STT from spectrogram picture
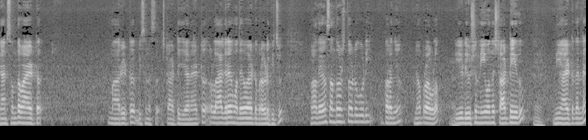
ഞാൻ സ്വന്തമായിട്ട് മാറിയിട്ട് ബിസിനസ് സ്റ്റാർട്ട് ചെയ്യാനായിട്ട് ഉള്ള ആഗ്രഹം അദ്ദേഹമായിട്ട് പ്രകടിപ്പിച്ചു. അപ്പോൾ അദ്ദേഹം സന്തോഷത്തോടു കൂടി പറഞ്ഞു നോ പ്രോബ്ലം ഈ ഡിവിഷൻ നീ വന്ന് സ്റ്റാർട്ട് ചെയ്തു. നീ ആയിട്ട് തന്നെ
